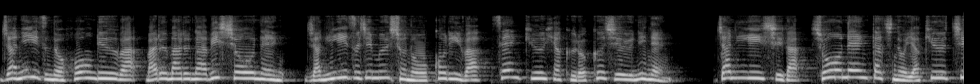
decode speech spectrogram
ジャニーズの本流は〇〇な美少年、ジャニーズ事務所の起こりは1962年。ジャニー氏が少年たちの野球チ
